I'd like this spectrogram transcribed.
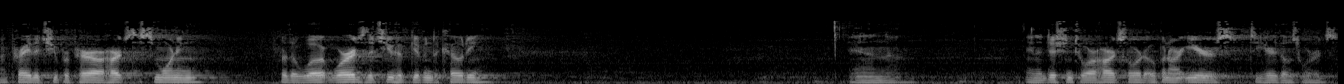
I pray that you prepare our hearts this morning for the words that you have given to Cody. And uh, in addition to our hearts, Lord, open our ears to hear those words.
